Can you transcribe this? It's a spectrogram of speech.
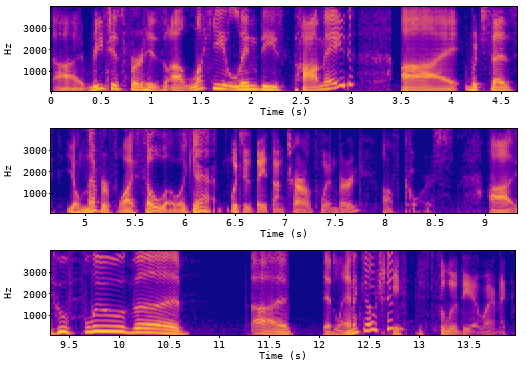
uh, reaches for his uh, Lucky Lindy's pomade, uh, which says "You'll never fly solo again." Which is based on Charles Lindbergh. Of course, uh, who flew the uh, Atlantic Ocean? He f- flew the Atlantic.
